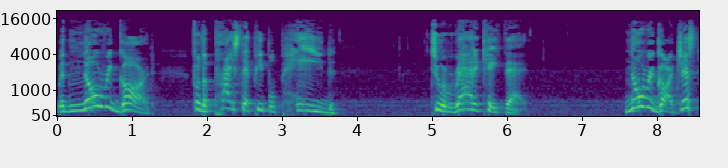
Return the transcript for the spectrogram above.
with no regard for the price that people paid to eradicate that. No regard, just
